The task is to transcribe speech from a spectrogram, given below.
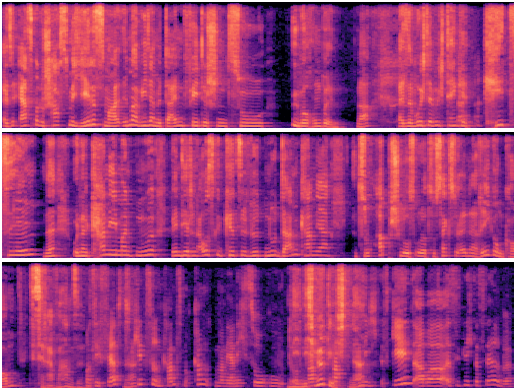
also erstmal, du schaffst mich jedes Mal immer wieder mit deinen Fetischen zu überrumpeln. Na? Also, wo ich da wirklich denke, kitzeln, ne? Und dann kann jemand nur, wenn der dann ausgekitzelt wird, nur dann kann er zum Abschluss oder zur sexuellen Erregung kommen. Das ist ja der Wahnsinn. Und sich selbst Ja. kitzeln kann's, kann man ja nicht so gut. Nee, Oder nicht fast- wirklich, fast ne? Nicht. Es geht, aber es ist nicht dasselbe.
